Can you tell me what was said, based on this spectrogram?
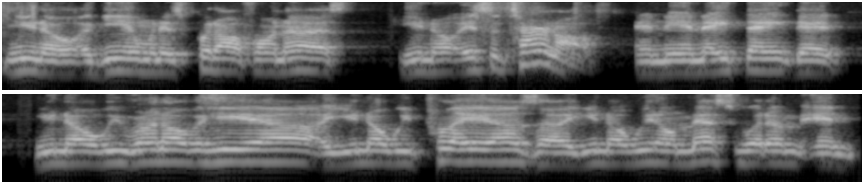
you know, again, when it's put off on us, you know, it's a turnoff. And then they think that, you know, we run over here, or, you know, we players, or, you know, we don't mess with them. And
